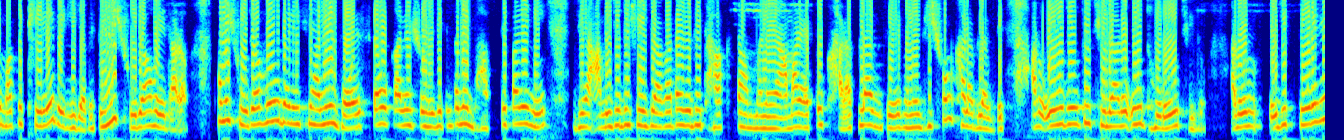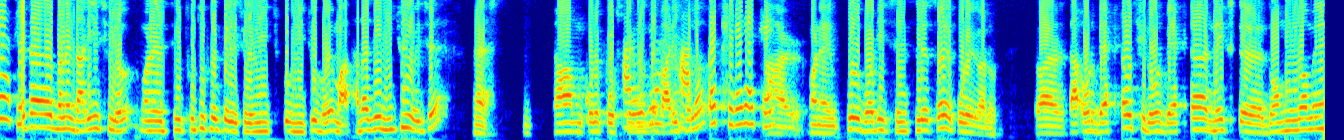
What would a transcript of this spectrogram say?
তোমাকে ঠেলে বেরিয়ে যাবে তুমি সোজা হয়ে দাঁড়াও। আমি সোজা হয়ে দাঁড়িয়েছি আমি ভয়েসটাও কানে শুনেছি কিন্তু আমি ভাবতে পারিনি যে আমি যদি সেই জায়গাটা যদি থাকতাম মানে আমার এত খারাপ লাগছে মানে ভীষণ খারাপ লাগছে। আর ও যেহেতু ছিল আর ও ধরেও ছিল। আর ও যে পড়ে গেছে সেটা মানে দাঁড়িয়ে ছিল মানে থুতু ফেলতে গেছিল নিচু নিচু হয়ে মাথাটা যে নিচু হয়েছে ব্যাস ধাম করে পোস্টের মধ্যে বাড়ি ছেড়ে গেছে। আর মানে পুরো বডি সেন্সলেস হয়ে পড়ে গেল। আর তা ওর ব্যাগটাও ছিল, ওর ব্যাগটা নেক্সট দমদমে,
